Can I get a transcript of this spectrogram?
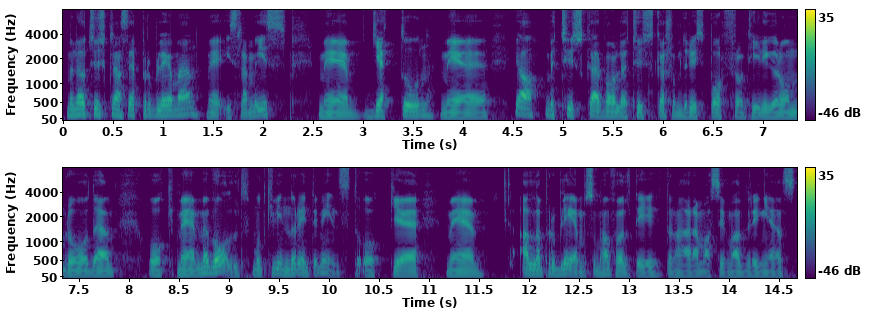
Men nu har Tyskland sett problemen med islamism, med getton, med, ja, med tyskar, vanliga tyskar som drivs bort från tidigare områden och med, med våld mot kvinnor inte minst och eh, med alla problem som har följt i den här massinvandringens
